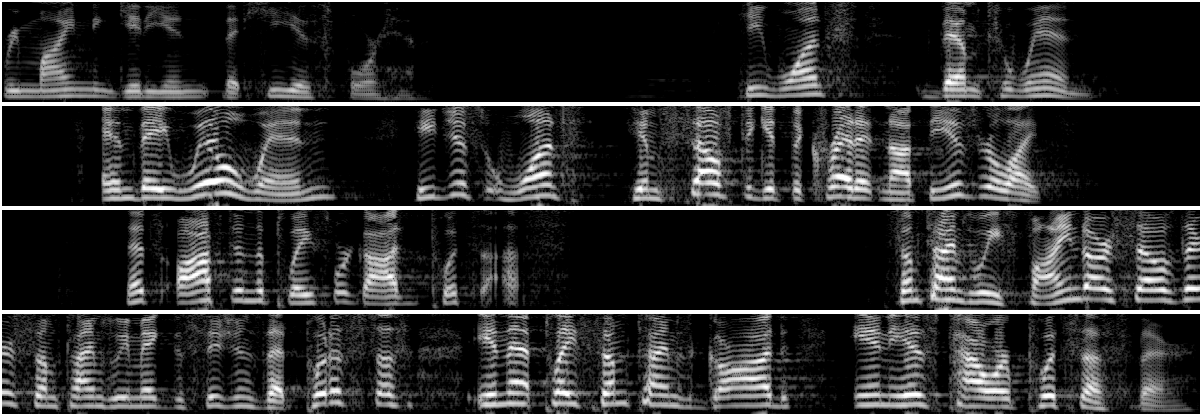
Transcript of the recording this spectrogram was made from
reminding Gideon that he is for him. He wants them to win. And they will win he just wants himself to get the credit, not the Israelites. That's often the place where God puts us. Sometimes we find ourselves there. Sometimes we make decisions that put us in that place. Sometimes God, in His power, puts us there.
